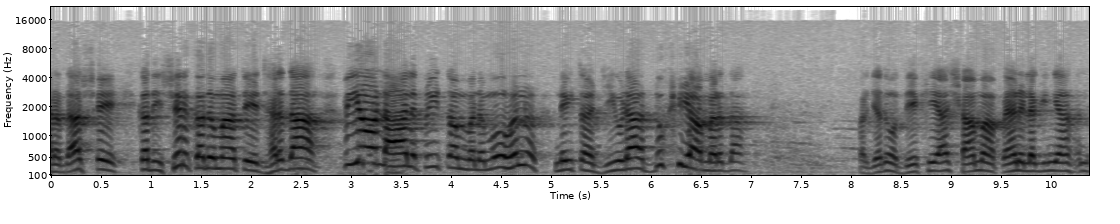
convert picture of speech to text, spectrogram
ਅਰਦਾਸੇ, ਕਦੀ ਸਿਰ ਕਦਮਾਂ ਤੇ ਧਰਦਾ। ਪਿਓ ਲਾਲ ਪ੍ਰੀਤਮ ਮਨਮੋਹਨ, ਨਹੀਂ ਤਾਂ ਜੀਵੜਾ ਦੁਖੀਆ ਮਰਦਾ। ਪਰ ਜਦੋਂ ਦੇਖਿਆ ਸ਼ਾਮਾਂ ਪੈਣ ਲੱਗੀਆਂ ਹਨ,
